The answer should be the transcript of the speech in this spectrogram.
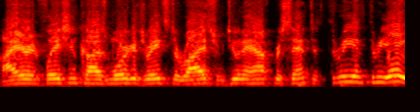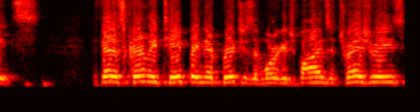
Higher inflation caused mortgage rates to rise from 2.5% to 3 and 3 eighths. The Fed is currently tapering their purchase of mortgage bonds and treasuries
